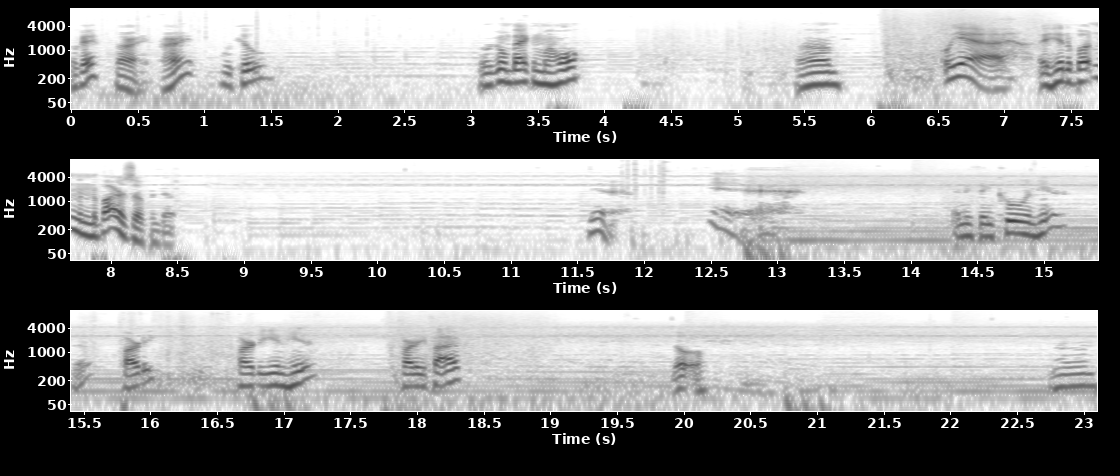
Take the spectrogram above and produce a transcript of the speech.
Okay, alright, alright. We're cool. We're going back in my hole. Um, oh yeah, I hit a button and the bars opened up. Yeah. Yeah. Anything cool in here? No? Party? Party in here? Party 5? Uh-oh. Um,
